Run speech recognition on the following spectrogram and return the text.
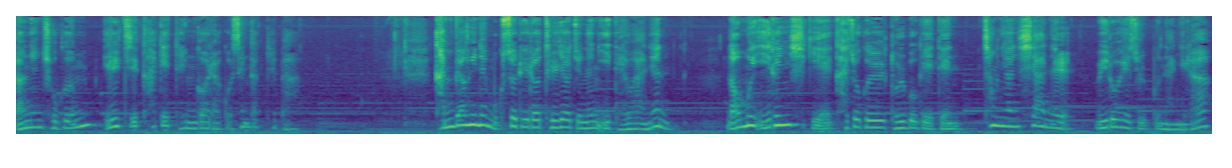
너는 조금 일찍 하게 된 거라고 생각해봐. 간병인의 목소리로 들려주는 이 대화는 너무 이른 시기에 가족을 돌보게 된 청년 시안을 위로해 줄 뿐 아니라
